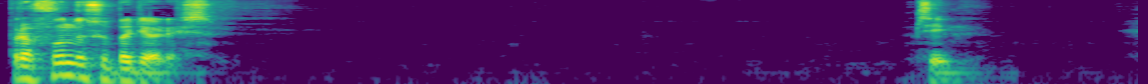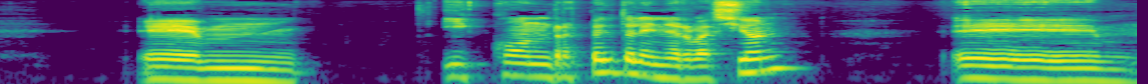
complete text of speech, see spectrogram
profundos superiores. Sí. Em, y con respecto a la inervación, eh,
